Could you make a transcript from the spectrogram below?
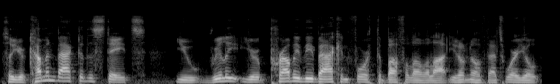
So you're coming back to the states. You really you'll probably be back and forth to Buffalo a lot. You don't know if that's where you'll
